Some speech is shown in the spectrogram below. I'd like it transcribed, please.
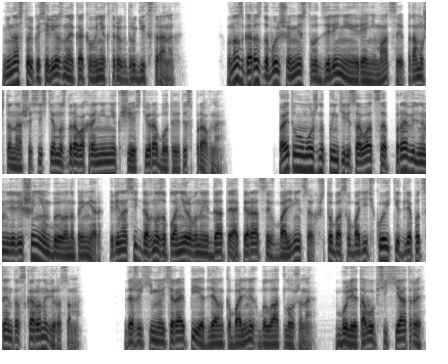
не настолько серьезная, как в некоторых других странах. У нас гораздо больше мест в отделении реанимации, потому что наша система здравоохранения, к счастью, работает исправно. Поэтому можно поинтересоваться, правильным ли решением было, например, переносить давно запланированные даты операций в больницах, чтобы освободить койки для пациентов с коронавирусом. Даже химиотерапия для онкобольных была отложена. Более того, психиатры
